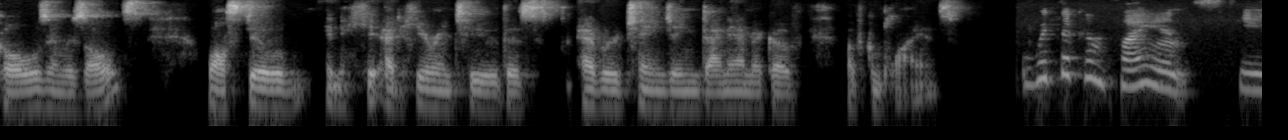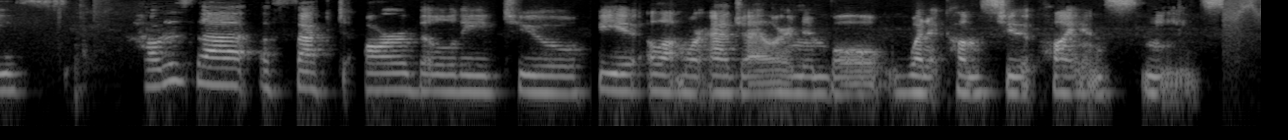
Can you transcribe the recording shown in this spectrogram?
goals and results while still adhering to this ever-changing dynamic of, of compliance. With the compliance piece, how does that affect our ability to be a lot more agile or nimble when it comes to the client's needs?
